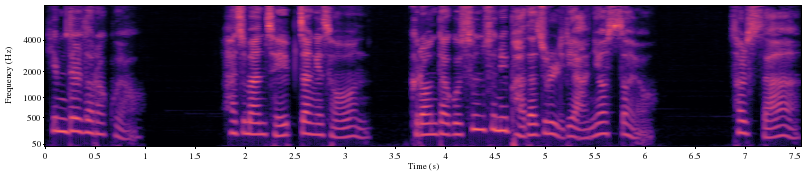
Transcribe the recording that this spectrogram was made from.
힘들더라고요. 하지만 제 입장에선 그런다고 순순히 받아줄 일이 아니었어요. 설사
